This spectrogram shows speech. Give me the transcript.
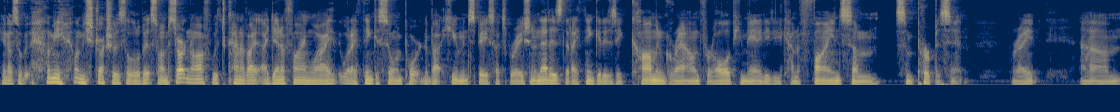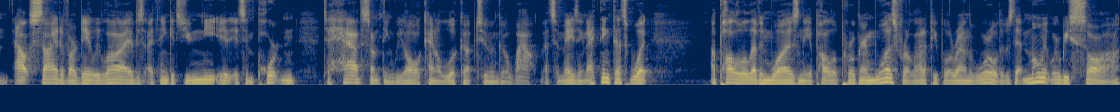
you know, so let me let me structure this a little bit. So I'm starting off with kind of identifying why what I think is so important about human space exploration, and that is that I think it is a common ground for all of humanity to kind of find some some purpose in, right? Um, outside of our daily lives, I think it's unique. It's important to have something we all kind of look up to and go, "Wow, that's amazing." And I think that's what Apollo 11 was and the Apollo program was for a lot of people around the world. It was that moment where we saw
